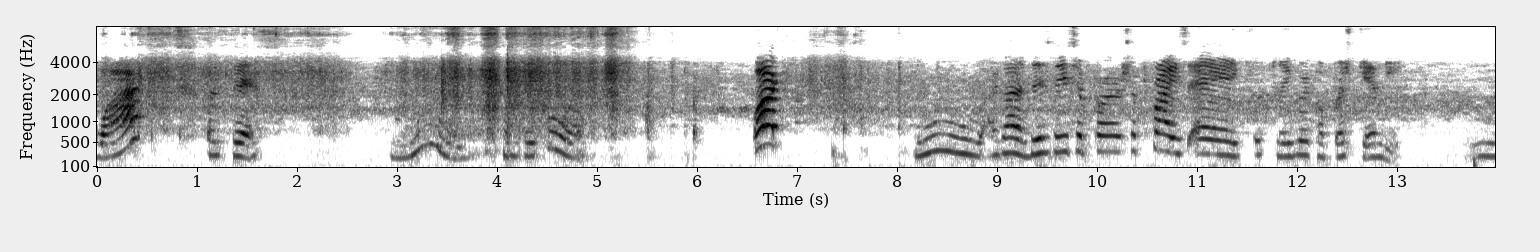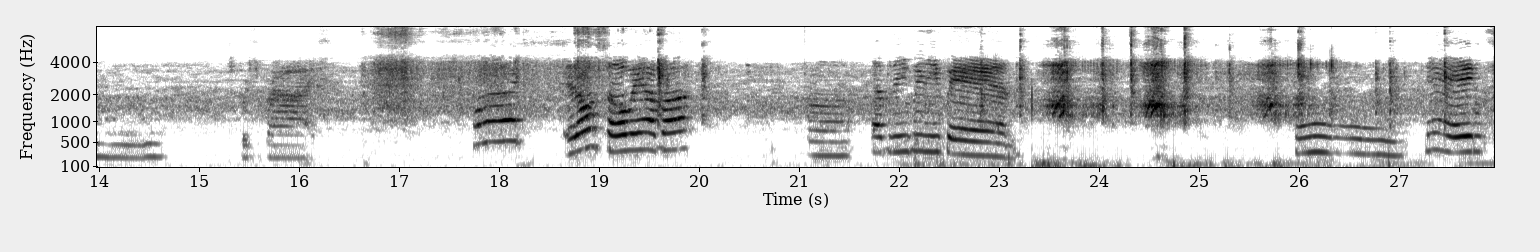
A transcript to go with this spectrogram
What? What's this? Ooh, something cool. What? Ooh, I got a Disney super surprise egg for flavor compressed candy. Ooh, super surprise. What? And also we have a uh, mini mini fan. Ooh, thanks.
